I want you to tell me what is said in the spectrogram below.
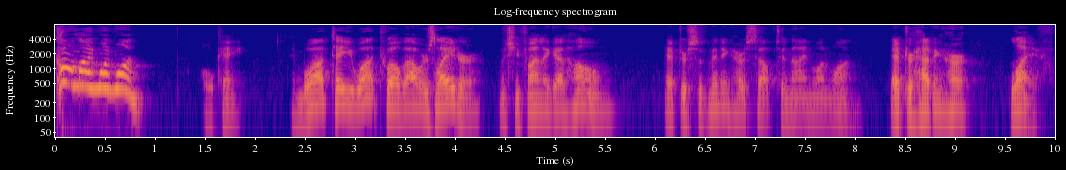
Call 911. Okay. And boy, I'll tell you what, 12 hours later, when she finally got home, after submitting herself to 911, after having her life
